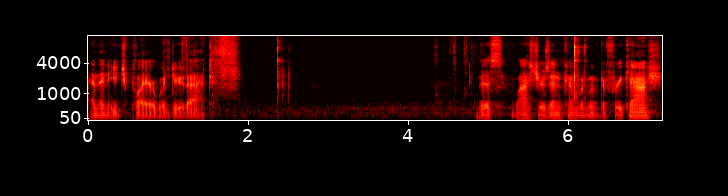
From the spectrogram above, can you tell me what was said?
And then each player would do that. This last year's income would move to free cash,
